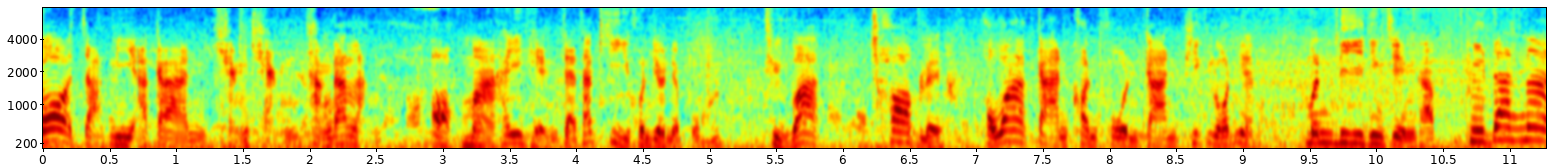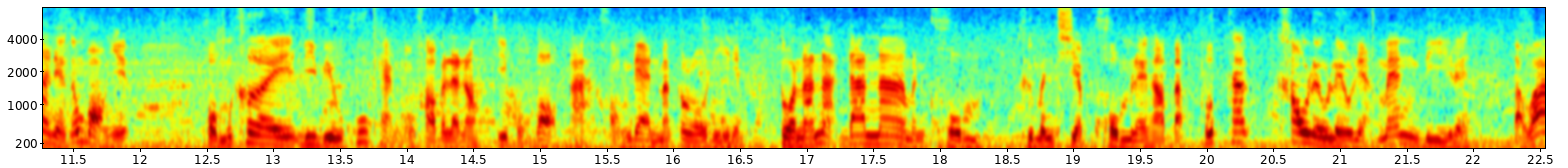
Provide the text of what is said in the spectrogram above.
ก็จะมีอาการแข็งแข็งทางด้านหลังออกมาให้เห็น แต่ถ้าขี่คนเดียวเนี่ยผมถือว่าชอบเลย เพราะว่าการคอนโทรลการพลิกรถเนี่ยมันดีจริง ๆ ครับ คือด้านหน้าเนี่ยต้องบอกอย่างนี้ ผมเคยรีวิวคู่แข่งของเขาไปแล้วเนาะที่ผมบอกอะของแดนมักกะโรนีเนี่ยตัวนั้นอะด้านหน้ามันคม คือมันเฉียบคมเลยครับแบบปุ๊บถ้าเข้าเร็วๆเนี่ยแม่งดีเลย แต่ว่า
